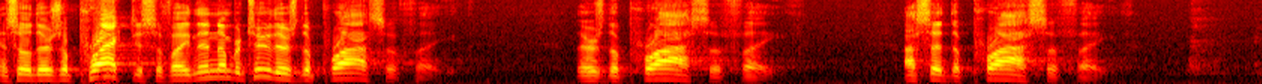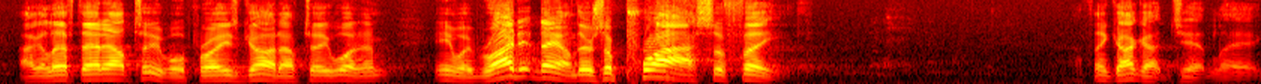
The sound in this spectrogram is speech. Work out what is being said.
And so there's a practice of faith. Then, number two, there's the price of faith. There's the price of faith. I said the price of faith. I left that out too. Well, praise God. I'll tell you what. Anyway, write it down. There's a price of faith. I think I got jet lag.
